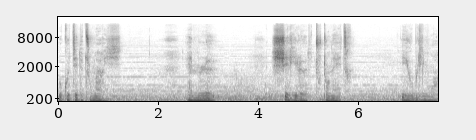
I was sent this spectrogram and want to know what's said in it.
aux côtés de ton mari. Aime-le, chéris-le de tout ton être, et oublie-moi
